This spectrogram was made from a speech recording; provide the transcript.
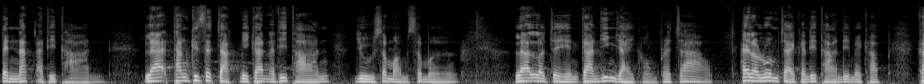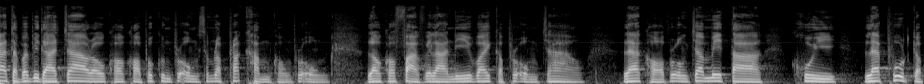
เป็นนักอธิษฐาน และทั้งคริสตจักรมีการอธิษฐานอยู่สม่ำเสมอ และเราจะเห็นการยิ่งใหญ่ของพระเจ้า ให้เราร่วมใจกันอธิษฐานดีไหมครับ ข้าแต่พระบิดาเจ้าเราขอขอบพระคุณพระองค์สำหรับพระคำของพระองค์ เราขอฝากเวลานี้ไว้กับพระองค์เจ้า และขอพระองค์เจ้าเมตตาคุยและพูดกับ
